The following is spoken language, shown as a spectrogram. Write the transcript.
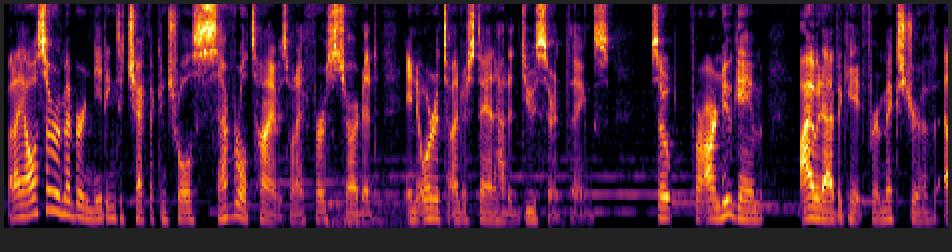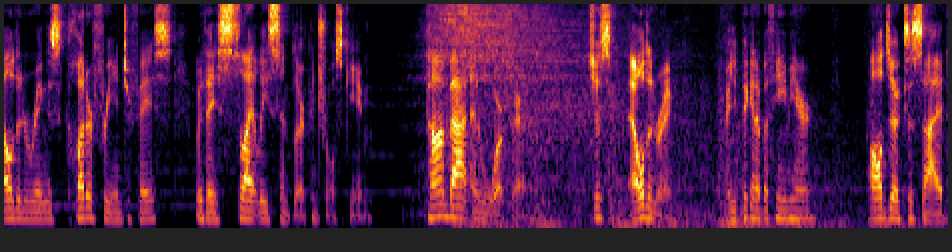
But I also remember needing to check the controls several times when I first started in order to understand how to do certain things. So, for our new game, I would advocate for a mixture of Elden Ring's clutter free interface with a slightly simpler control scheme. Combat and warfare. Just Elden Ring. Are you picking up a theme here? All jokes aside,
